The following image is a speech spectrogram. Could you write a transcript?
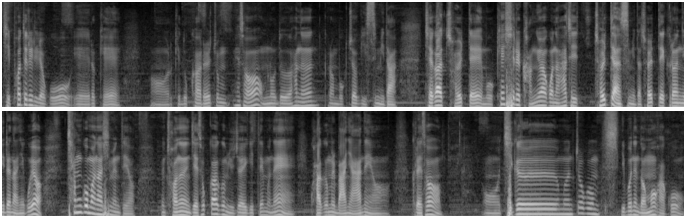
짚어드리려고 예, 이렇게 어, 이렇게 녹화를 좀 해서 업로드하는 그런 목적이 있습니다. 제가 절대 뭐 캐시를 강요하거나 하지 절대 않습니다. 절대 그런 일은 아니고요. 참고만 하시면 돼요. 저는 이제 속가금 유저이기 때문에 과금을 많이 안 해요. 그래서 어, 지금은 조금 이번엔 넘어가고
